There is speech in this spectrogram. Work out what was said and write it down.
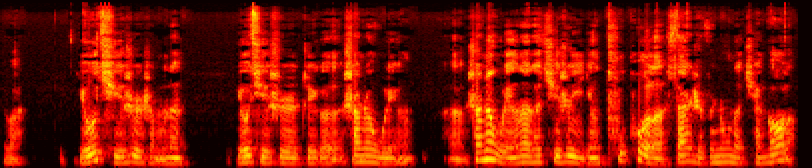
对吧？尤其是什么呢？尤其是这个上证五零啊，上证五零呢，它其实已经突破了三十分钟的前高了，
